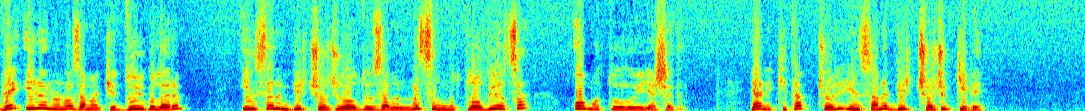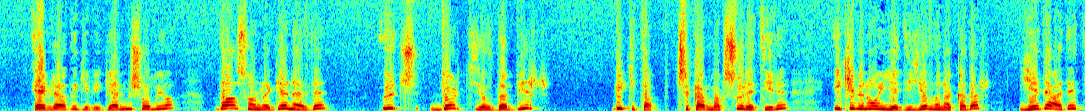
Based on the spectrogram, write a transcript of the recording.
Ve inanın o zamanki duygularım insanın bir çocuğu olduğu zaman nasıl mutlu oluyorsa o mutluluğu yaşadım. Yani kitap insana bir çocuk gibi, evladı gibi gelmiş oluyor. Daha sonra genelde 3-4 yılda bir bir kitap çıkarmak suretiyle 2017 yılına kadar 7 adet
